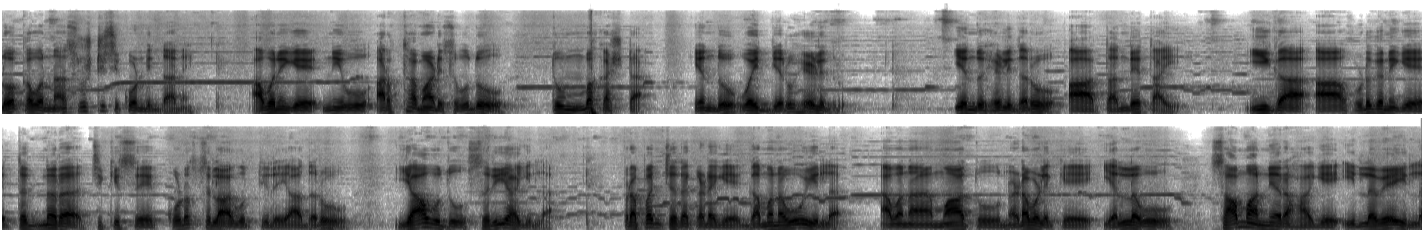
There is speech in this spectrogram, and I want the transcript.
ಲೋಕವನ್ನು ಸೃಷ್ಟಿಸಿಕೊಂಡಿದ್ದಾನೆ. ಅವನಿಗೆ ನೀವು ಅರ್ಥ ಮಾಡಿಸುವುದು ತುಂಬ ಕಷ್ಟ ಎಂದು ವೈದ್ಯರು ಹೇಳಿದರು. ಎಂದು ಹೇಳಿದರು ಆ ತಂದೆ ತಾಯಿ, ಈಗ ಆ ಹುಡುಗನಿಗೆ ತಜ್ಞರ ಚಿಕಿತ್ಸೆ ಕೊಡಿಸಲಾಗುತ್ತಿದೆಯಾದರೂ ಯಾವುದು ಸರಿಯಾಗಿಲ್ಲ. ಪ್ರಪಂಚದ ಕಡೆಗೆ ಗಮನವೂ ಇಲ್ಲ. ಅವನ ಮಾತು, ನಡವಳಿಕೆ ಎಲ್ಲವೂ ಸಾಮಾನ್ಯರ ಹಾಗೆ ಇಲ್ಲವೇ ಇಲ್ಲ.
